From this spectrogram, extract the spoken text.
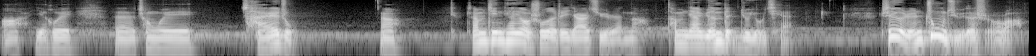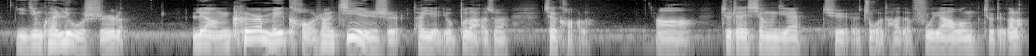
啊，也会呃成为财主啊。咱们今天要说的这家举人呢，他们家原本就有钱。这个人中举的时候啊，已经快六十了，两科没考上进士，他也就不打算再考了，啊，就在乡间去做他的富家翁就得了。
